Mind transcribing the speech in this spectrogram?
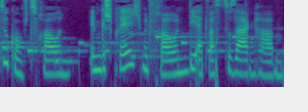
Zukunftsfrauen im Gespräch mit Frauen, die etwas zu sagen haben.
